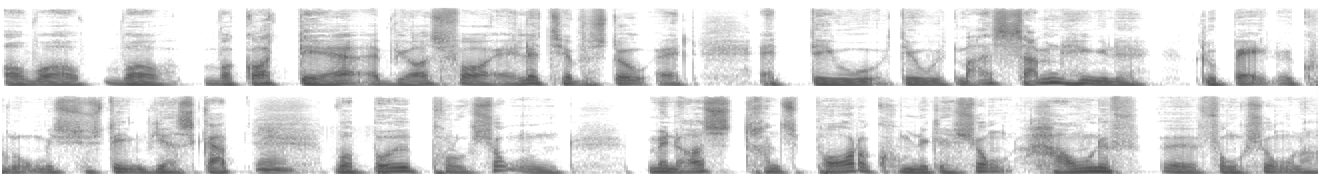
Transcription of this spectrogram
Og hvor, hvor, hvor godt det er, at vi også får alle til at forstå, at, at det, er jo, det er jo et meget sammenhængende globalt økonomisk system, vi har skabt, mm. hvor både produktionen men også transport og kommunikation, havnefunktioner,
